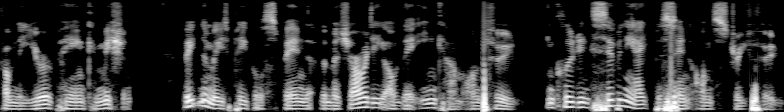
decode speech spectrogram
from the European Commission, Vietnamese people spend the majority of their income on food, including 78% on street food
